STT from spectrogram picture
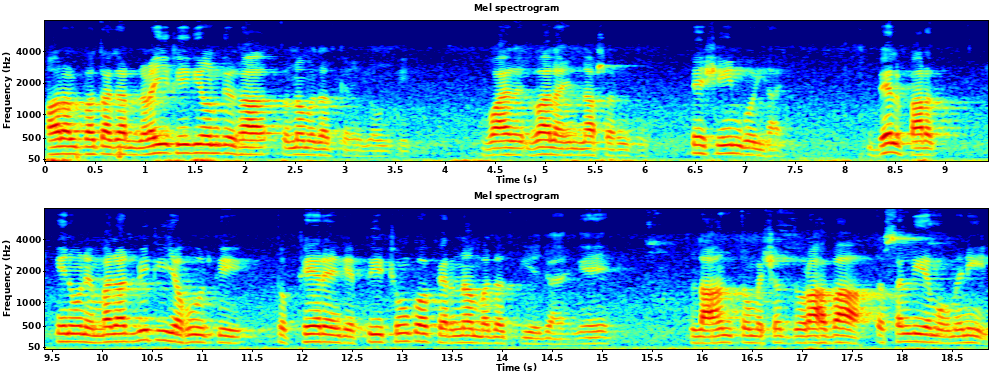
اور البتہ اگر لڑائی کی گئی ان کے ساتھ تو نہ مدد کریں گے ان کی۔ والا سروف پیشین گوئی ہے۔ بال فرق انہوں نے مدد بھی کی یہود کی، تو پھیریں گے پیٹھوں کو، پھر نہ مدد کیے جائیں گے۔ لان تم شد رحبا تسلی مومنین۔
